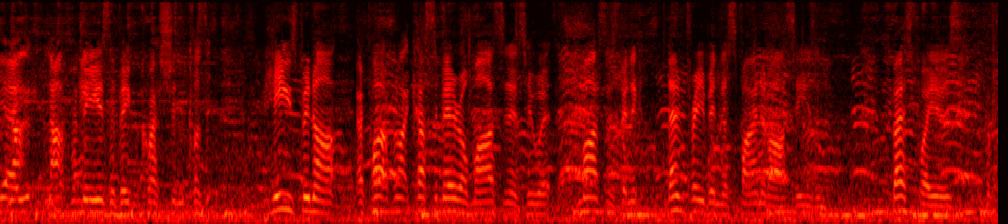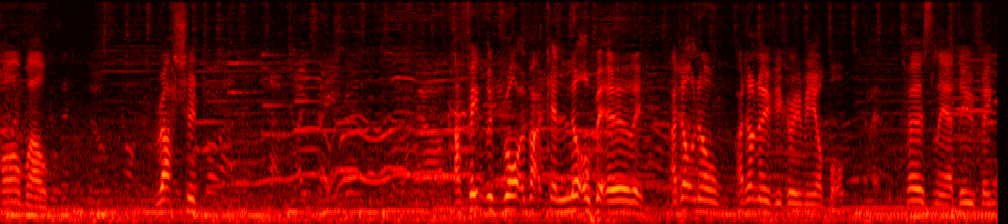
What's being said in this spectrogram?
Yeah, that, that for me is a big question because he's been our, apart from like Casemiro, Martinez, who were, Martinez been them three been the spine of our season. Best players perform well. Rashford I think we brought him back a little bit early. I don't know. I don't know if you agree with me, or but personally, I do think.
